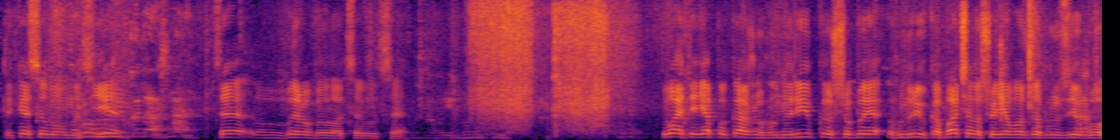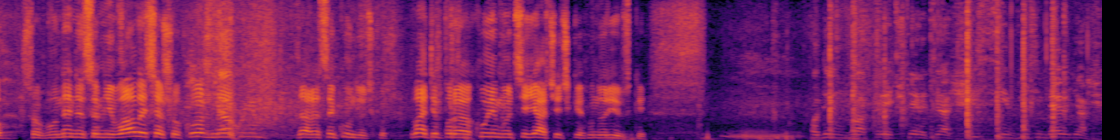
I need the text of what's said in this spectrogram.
таке село в нас є. Горілка, да, знаю. Це виробила це оце. Давайте я покажу Гонорівку, щоб Гонорівка бачила, що я вас загрузив, бо щоб вони не сумнівалися, що кожен. Дякуємо. Зараз секундочку. Давайте порахуємо ці ящички гонорівські. Один, два, три, чотири, п'ять, шість, сім, вісім, дев'ять ящиків.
